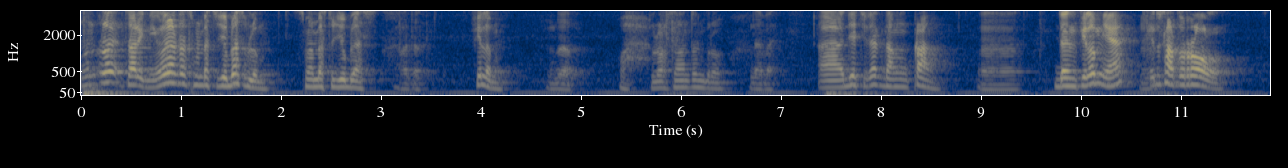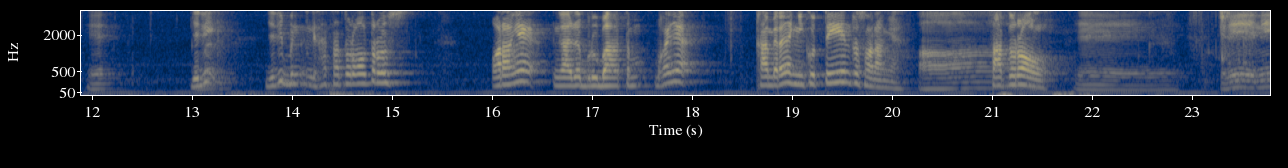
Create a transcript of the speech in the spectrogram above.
Lu, sorry nih, lu nonton 1917 belum? 1917 Apa tuh? film. Belum. Wah, lu harus nonton, Bro. Kenapa? Eh, dia cerita tentang perang. Eh, Dan filmnya itu satu roll. Iya. Jadi jadi ben- satu roll terus. Orangnya nggak ada berubah tem- makanya kameranya ngikutin terus orangnya. Oh. Satu roll. Iya, iya, iya. Jadi ini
